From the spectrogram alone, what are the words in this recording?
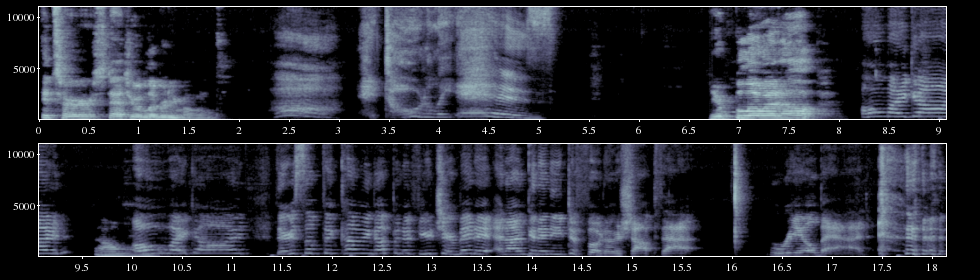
It's her Statue of Liberty moment. it totally is. You blew it up. Oh my god. oh man, Oh my god. There's something coming up in a future minute, and I'm gonna need to Photoshop that real bad.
